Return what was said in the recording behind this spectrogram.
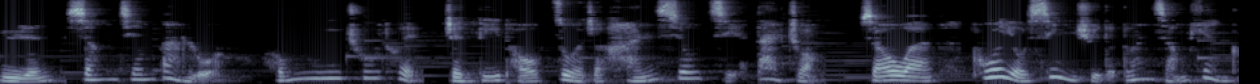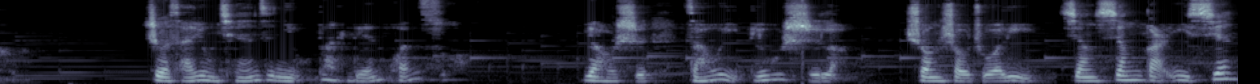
女人香肩半裸，红衣初褪，正低头做着含羞解带状。小婉颇有兴趣地端详片刻，这才用钳子扭断连环锁，钥匙早已丢失了。双手着力将香盖一掀，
